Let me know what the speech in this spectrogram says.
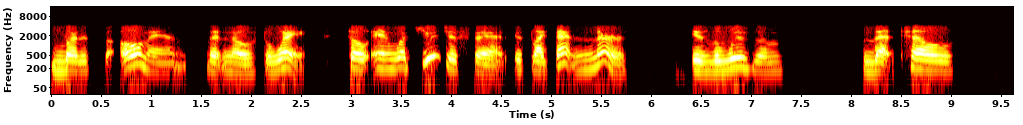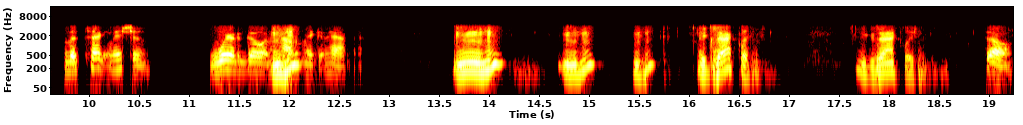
but it's the old man that knows the way. So, in what you just said, it's like that nurse is the wisdom that tells the technician where to go and mm-hmm. how to make it happen. Mhm. Mhm. Mhm. Exactly. Exactly. So,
